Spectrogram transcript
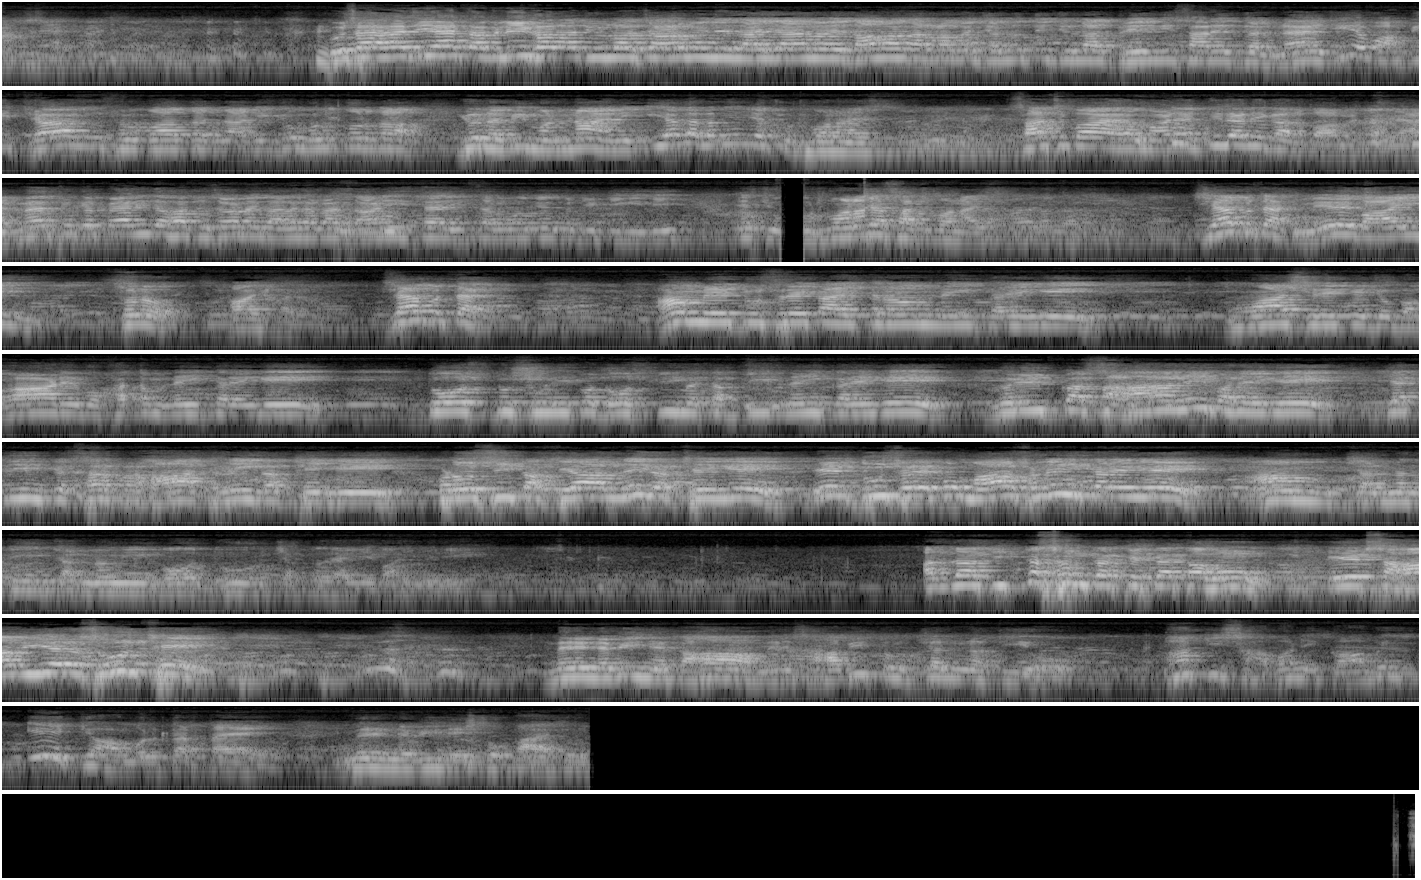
اسے ہے جی ہے تبلیغ والا جلا چار مہینے لائی آیا، میں دعویٰ کر رہا میں جنتی جلا پھیلی سارے گلنا ہے جی وہ بھی تھا اس رکات کرنا جو ملک کردا جو نبی مننا ہے۔ نہیں یہ گل نہیں یہ جھوٹ بولا ہے۔ سچ با ہے ہمارے دل نہیں گل با میں میں چونکہ پہلی دفعہ دوسرا نے گل کرنا، داڑھی اس طرح اس طرح مول کے کو چٹی کی تھی یہ جھوٹ بولا یا سچ بولا اس جب تک میرے بھائی، سنو، ہائے ہائے، جب تک ہم ایک دوسرے کا احترام نہیں کریں گے، معاشرے کے جو بغاڑ ہے وہ ختم نہیں کریں گے دوست دشمنی کو دوستی میں تبدیل نہیں کریں گے، غریب کا سہارا نہیں بنیں گے، یتیم کے سر پر ہاتھ نہیں رکھیں گے، پڑوسی کا خیال نہیں رکھیں گے، ایک دوسرے کو معاف نہیں کریں گے۔ ہم جنتی جنمی بہت دور چکر ہے یہ بھائی میری۔ اللہ کی قسم کر کے کہتا ہوں، ایک صحابی رسول تھے۔ میرے نبی نے کہا، میرے صحابی تم جنتی ہو۔ باقی صحابہ نے کہا بھئی یہ کیا عمل کرتا ہے؟ میرے نبی نے اس کو کہا تم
